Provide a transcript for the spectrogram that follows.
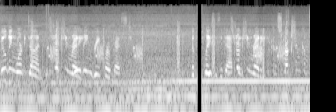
Building work done. Construction ready. Building repurposed. The place is adapted. Construction ready. Construction complete.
